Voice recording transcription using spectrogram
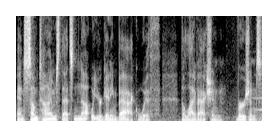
and sometimes that's not what you're getting back with the live action versions.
